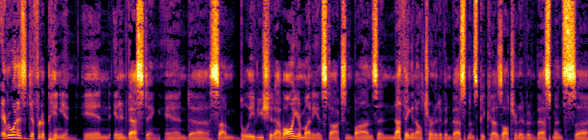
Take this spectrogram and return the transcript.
everyone has a different opinion in in investing, and uh, some believe you should have all your money in stocks and bonds and nothing in alternative investments because alternative investments uh,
